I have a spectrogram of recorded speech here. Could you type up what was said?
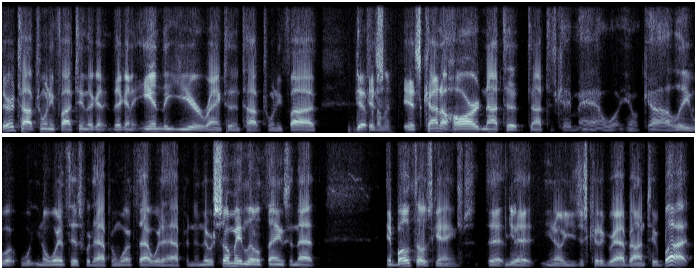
they're a top 25 team. They're gonna they're gonna end the year ranked in the top 25. Definitely. It's, it's kind of hard not to not to say, man, what, you know, golly, what, what, you know, what if this would happen? What if that would happen? And there were so many little things in that, in both those games that yeah. that you know you just could have grabbed onto. But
